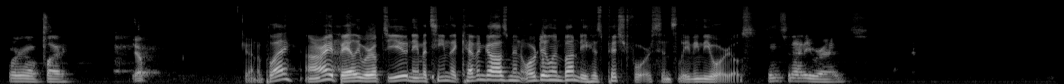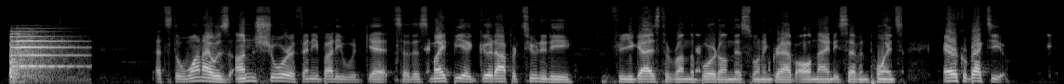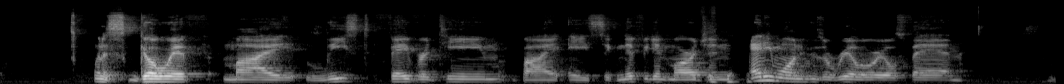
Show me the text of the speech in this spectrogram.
We're gonna play. Yep. Gonna play. All right, Bailey, we're up to you. Name a team that Kevin Gausman or Dylan Bundy has pitched for since leaving the Orioles. Cincinnati Reds. That's the one I was unsure if anybody would get. So this might be a good opportunity for you guys to run the board on this one and grab all 97 points. Eric, we're back to you. I'm going to go with my least favorite team by a significant margin. Anyone who's a real Orioles fan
